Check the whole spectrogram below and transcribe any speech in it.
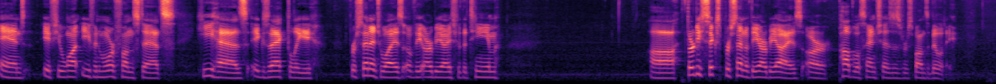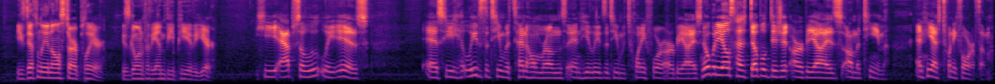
And if you want even more fun stats, he has exactly percentage wise of the RBIs for the team uh, 36% of the RBIs are Pablo Sanchez's responsibility. He's definitely an all star player. He's going for the MVP of the year. He absolutely is, as he leads the team with 10 home runs and he leads the team with 24 RBIs. Nobody else has double digit RBIs on the team, and he has 24 of them.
